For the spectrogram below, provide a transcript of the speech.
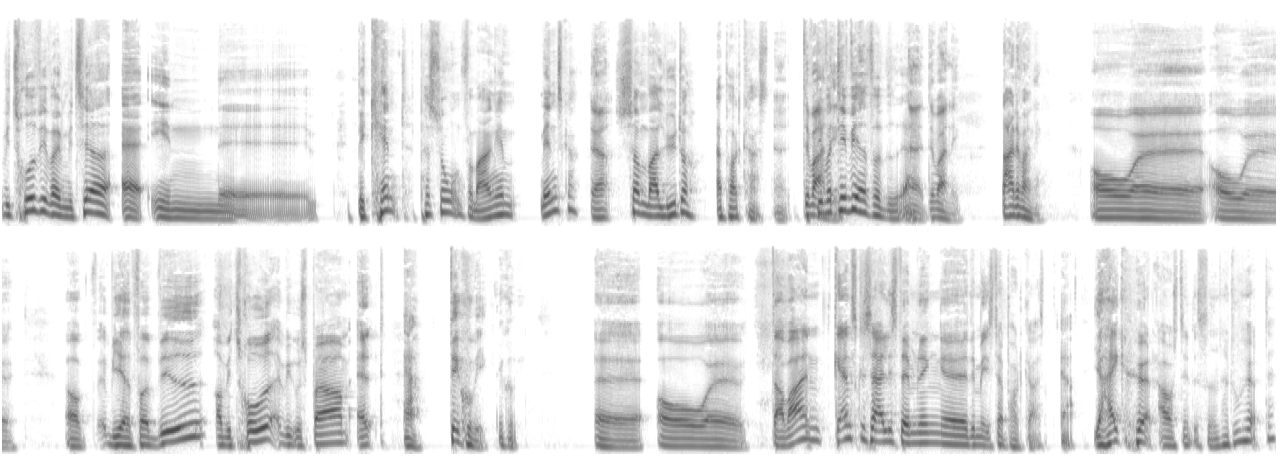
vi troede, vi var inviteret af en øh, bekendt person for mange mennesker, Ja. som var lytter af podcasten. Ja, det var det, var ikke. det, vi havde fået at vide. Ja. Ja, det var han ikke. Nej, det var han ikke. Og, øh, og, øh, og vi havde fået at vide, og vi troede, at vi kunne spørge om alt. Ja, Det kunne vi ikke. det kunne vi. Øh, og øh, der var en ganske særlig stemning øh, det meste af podcasten. Ja. Jeg har ikke hørt afsnittet siden. Har du hørt det?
